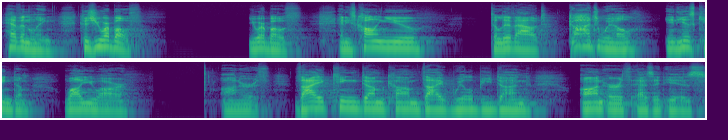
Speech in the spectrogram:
heavenling, because you are both. You are both. And he's calling you to live out God's will in his kingdom while you are on earth. Thy kingdom come, thy will be done on earth as it is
